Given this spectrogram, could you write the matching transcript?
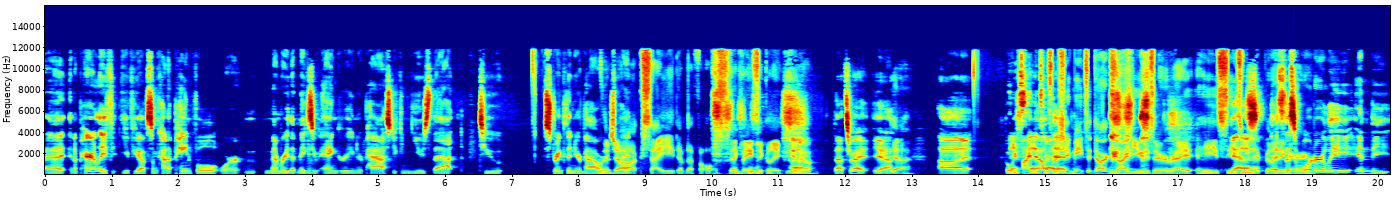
Uh, and apparently, if, if you have some kind of painful or m- memory that makes you angry in your past, you can use that to strengthen your power. the powers. right? dark side of the force, like basically, you know. That's right. Yeah. Yeah. Uh, but we find out right. So that she meets a dark side user, right? He's, he's Yes. manipulating it's this her. orderly in the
